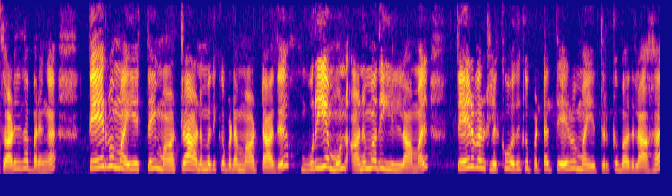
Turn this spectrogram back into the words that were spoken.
ஸோ அடுத்ததாக பாருங்கள் தேர்வு மையத்தை மாற்ற அனுமதிக்கப்பட மாட்டாது. உரிய முன் அனுமதி இல்லாமல் தேர்வர்களுக்கு ஒதுக்கப்பட்ட தேர்வு மையத்திற்கு பதிலாக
